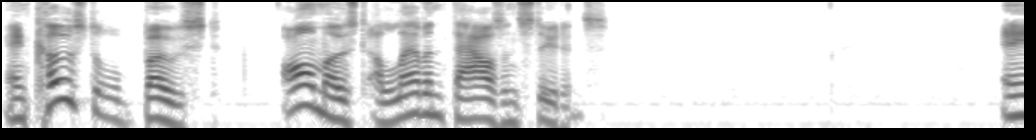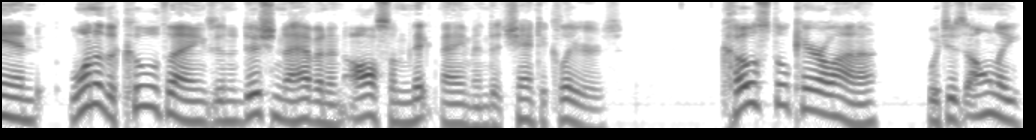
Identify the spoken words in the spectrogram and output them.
and Coastal boasts almost 11,000 students. And one of the cool things, in addition to having an awesome nickname in the Chanticleers, Coastal Carolina, which is only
